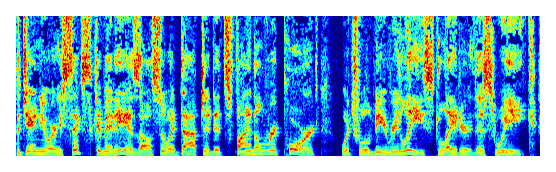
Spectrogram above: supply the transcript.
The January 6th committee has also adopted its final report, which will be released later this week.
